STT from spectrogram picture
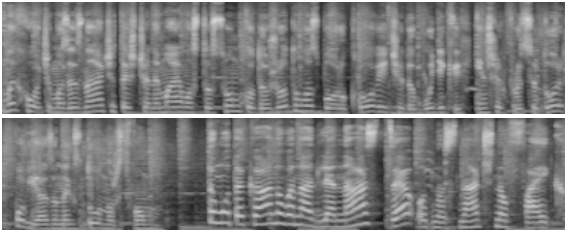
Ми хочемо зазначити, що не маємо стосунку до жодного збору крові чи до будь-яких інших процедур, пов'язаних з донорством. Тому така новина для нас це однозначно фейк.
